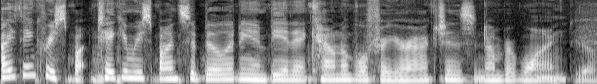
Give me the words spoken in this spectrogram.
I think resp- taking responsibility and being accountable for your actions is number one. Yeah.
